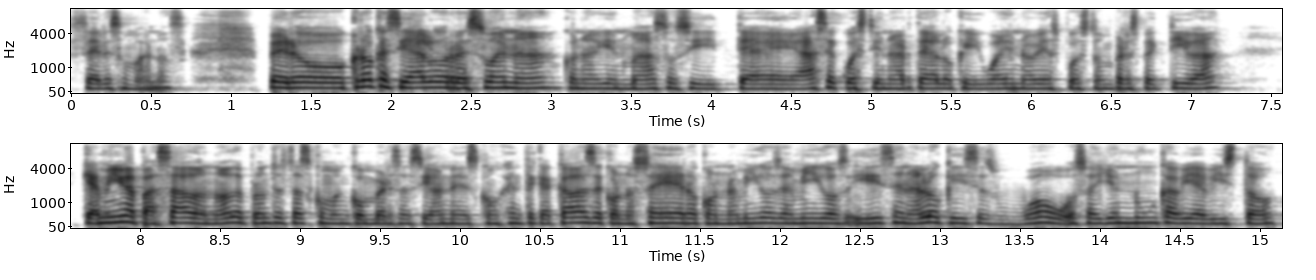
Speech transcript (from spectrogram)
seres humanos, pero creo que si algo resuena con alguien más o si te hace cuestionarte algo que igual y no habías puesto en perspectiva, que a mí me ha pasado, ¿no? De pronto estás como en conversaciones con gente que acabas de conocer o con amigos de amigos y dicen algo que dices, wow, o sea, yo nunca había visto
